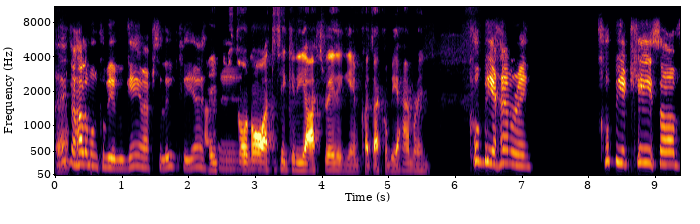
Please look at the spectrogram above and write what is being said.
I think the Holland one could be a good game. Absolutely, yeah. I just Uh, don't know what to think of the Australian game because that could be a hammering. could be a hammering. Could be a case of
